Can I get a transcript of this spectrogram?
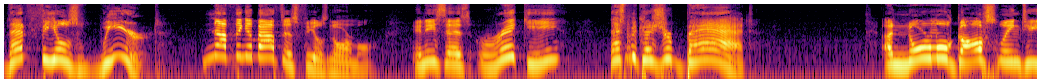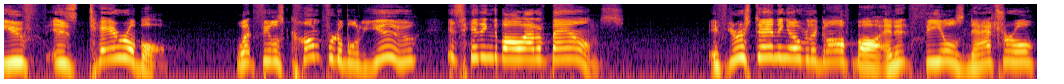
that feels weird. Nothing about this feels normal. And he says, Ricky, that's because you're bad. A normal golf swing to you is terrible. What feels comfortable to you is hitting the ball out of bounds. If you're standing over the golf ball and it feels natural,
